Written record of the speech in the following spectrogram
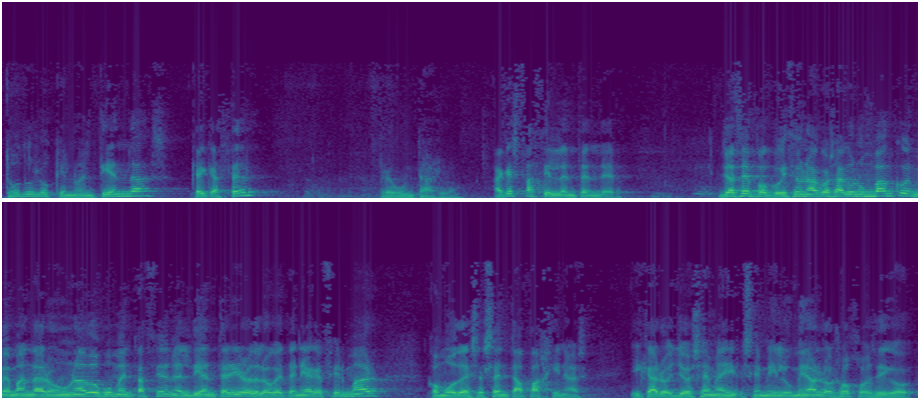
todo lo que no entiendas, ¿qué hay que hacer? Preguntarlo. ¿A qué es fácil de entender? Yo hace poco hice una cosa con un banco y me mandaron una documentación el día anterior de lo que tenía que firmar, como de 60 páginas. Y claro, yo se me, se me iluminan los ojos. Digo,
